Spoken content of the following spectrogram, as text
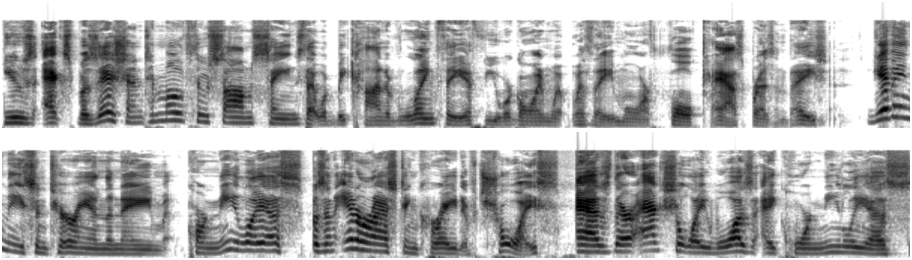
use exposition to move through some scenes that would be kind of lengthy if you were going with, with a more full cast presentation. Giving the centurion the name Cornelius was an interesting creative choice, as there actually was a Cornelius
